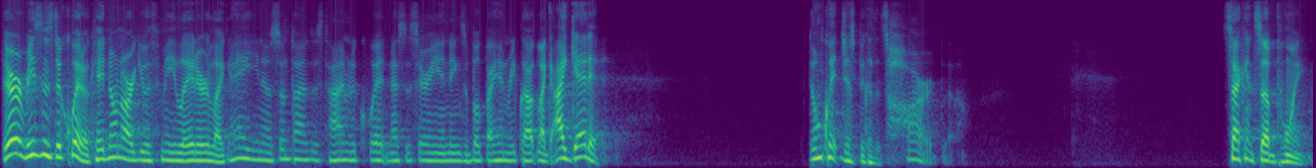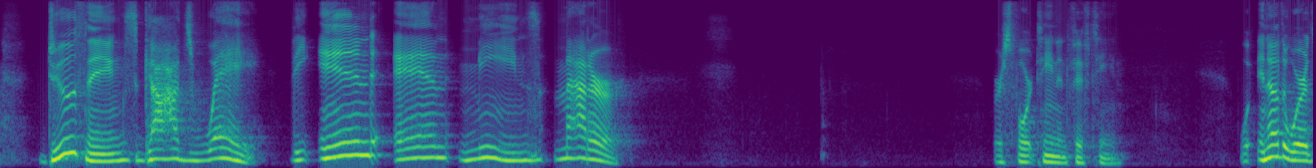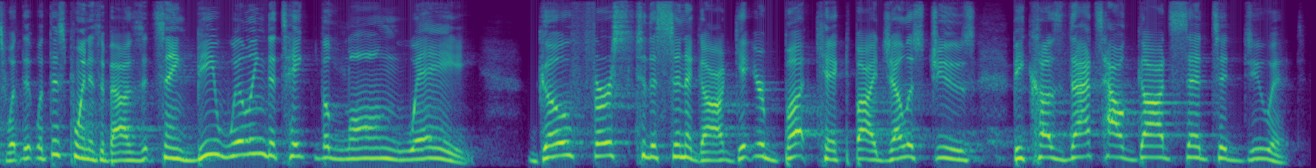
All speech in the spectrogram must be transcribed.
There are reasons to quit, okay? Don't argue with me later, like, hey, you know, sometimes it's time to quit. Necessary Endings, a book by Henry Cloud. Like, I get it. Don't quit just because it's hard, though. Second subpoint do things God's way. The end and means matter. Verse 14 and 15. In other words, what, th- what this point is about is it's saying, be willing to take the long way. Go first to the synagogue, get your butt kicked by jealous Jews, because that's how God said to do it.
